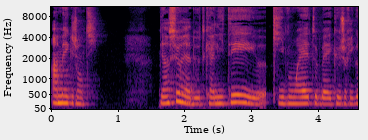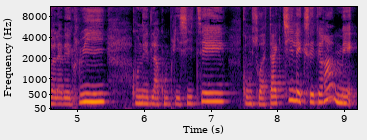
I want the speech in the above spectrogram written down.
un mec gentil. Bien sûr, il y a d'autres qualités qui vont être bah, que je rigole avec lui, qu'on ait de la complicité, qu'on soit tactile, etc. Mais,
